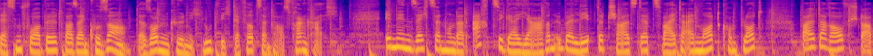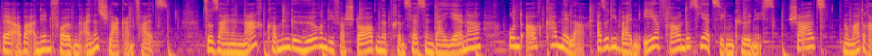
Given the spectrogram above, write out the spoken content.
Dessen Vorbild war sein Cousin, der Sonnenkönig Ludwig XIV. aus Frankreich. In den 1680er Jahren überlebte Charles II. ein Mordkomplott, bald darauf starb er aber an den Folgen eines Schlaganfalls. Zu seinen Nachkommen gehören die verstorbene Prinzessin Diana und auch Camilla, also die beiden Ehefrauen des jetzigen Königs, Charles Nummer 3.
